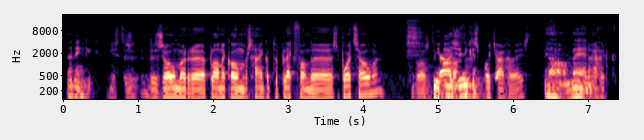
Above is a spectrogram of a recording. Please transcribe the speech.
Dat denk ik. En is de, de zomerplannen komen waarschijnlijk op de plek van de sportzomer? Dat was natuurlijk ja, een zeker. sportjaar geweest. Ja, man. En eigenlijk,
